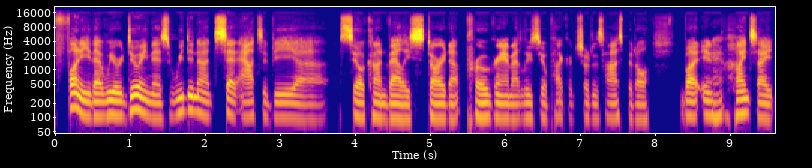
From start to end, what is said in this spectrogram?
funny that we were doing this. We did not set out to be a Silicon Valley startup program at Lucile Packard Children's Hospital, but in hindsight,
